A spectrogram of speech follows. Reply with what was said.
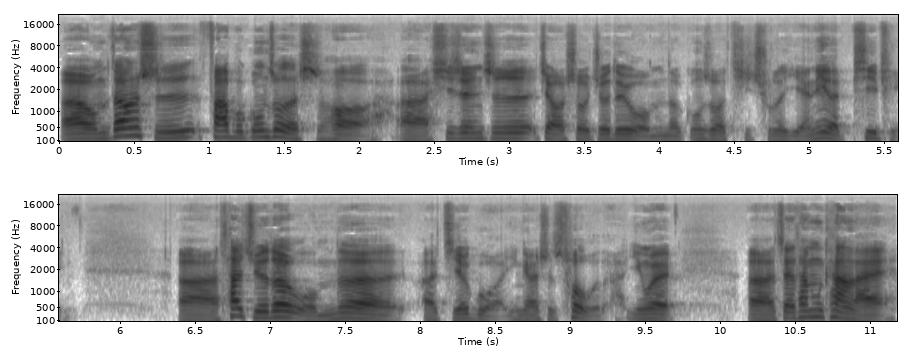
呃，我们当时发布工作的时候，呃，西真之教授就对我们的工作提出了严厉的批评。啊，他觉得我们的呃结果应该是错误的，因为呃，在他们看来，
